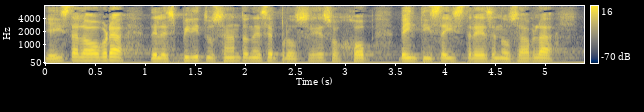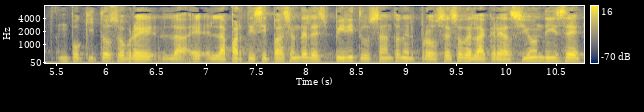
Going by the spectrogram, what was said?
Y ahí está la obra del Espíritu Santo en ese proceso. Job 26.13 nos habla un poquito sobre la, eh, la, participación del Espíritu Santo en el proceso de la creación. Dice,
